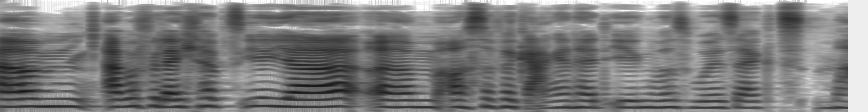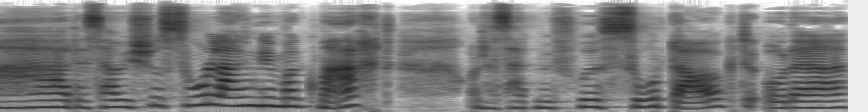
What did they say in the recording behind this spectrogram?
Ähm, aber vielleicht habt ihr ja aus der Vergangenheit irgendwas, wo ihr sagt, Ma, das habe ich schon so lange nicht mehr gemacht und das hat mir früher so taugt oder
